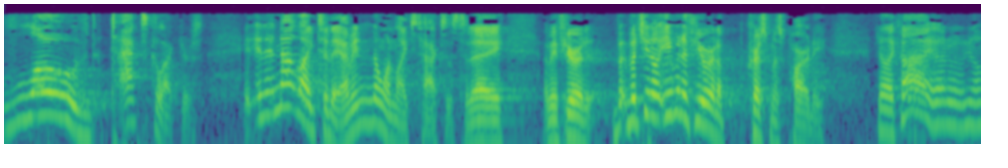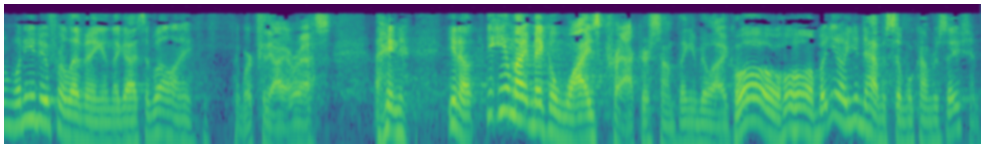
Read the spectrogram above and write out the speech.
loathed tax collectors. And not like today. I mean, no one likes taxes today. I mean, if you're at, but, but you know, even if you're at a Christmas party, you're like, hi, you know, what do you do for a living? And the guy said, well, I, I work for the IRS. I mean, you know, you might make a wisecrack or something and be like, whoa, whoa, but you know, you'd have a civil conversation.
